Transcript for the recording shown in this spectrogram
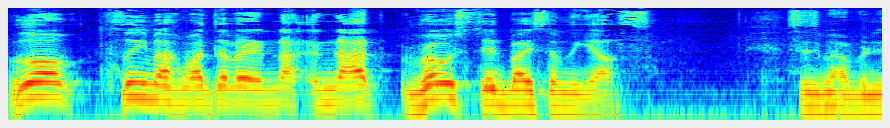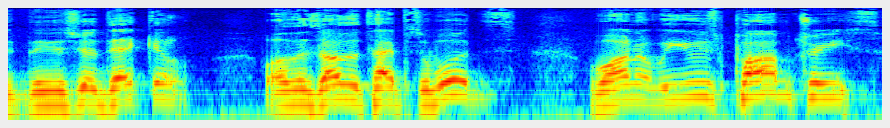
not, not roasted by something else. Says well, there's other types of woods. Why don't we use palm trees?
